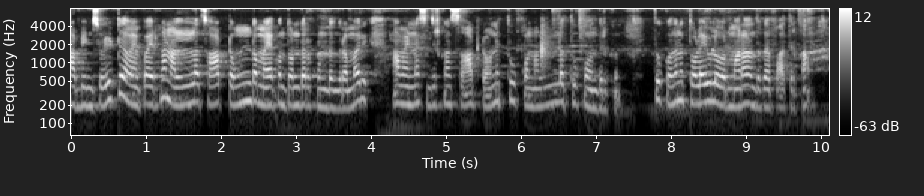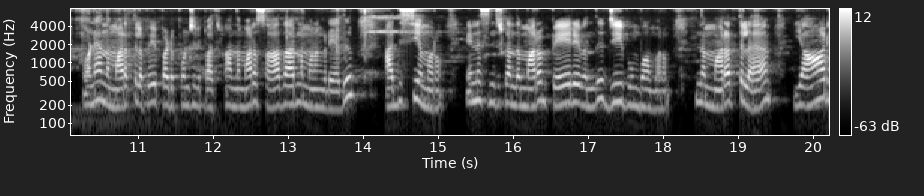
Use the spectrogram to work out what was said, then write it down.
அப்படின்னு சொல்லிட்டு அவன் போயிருக்கான் நல்லா சாப்பிட்ட உண்டை மயக்கம் தொண்டர் குண்டுங்கிற மாதிரி அவன் என்ன செஞ்சுருக்கான்? சாப்பிட்ட உடனே தூக்கம் நல்லா தூக்கம் வந்திருக்கு. தூக்கம் வந்து தொலைவில் ஒரு மரம் வந்து பார்த்துருக்கான். உடனே அந்த மரத்தில் போய் படுப்போன்னு சொல்லி பார்த்துருக்கான். அந்த மரம் சாதாரண மரம் கிடையாது. அதிசய மரம். என்ன செஞ்சுருக்கான் அந்த மரம் பேரே வந்து ஜீபூம்பா மரம். இந்த மரத்தில் யார்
